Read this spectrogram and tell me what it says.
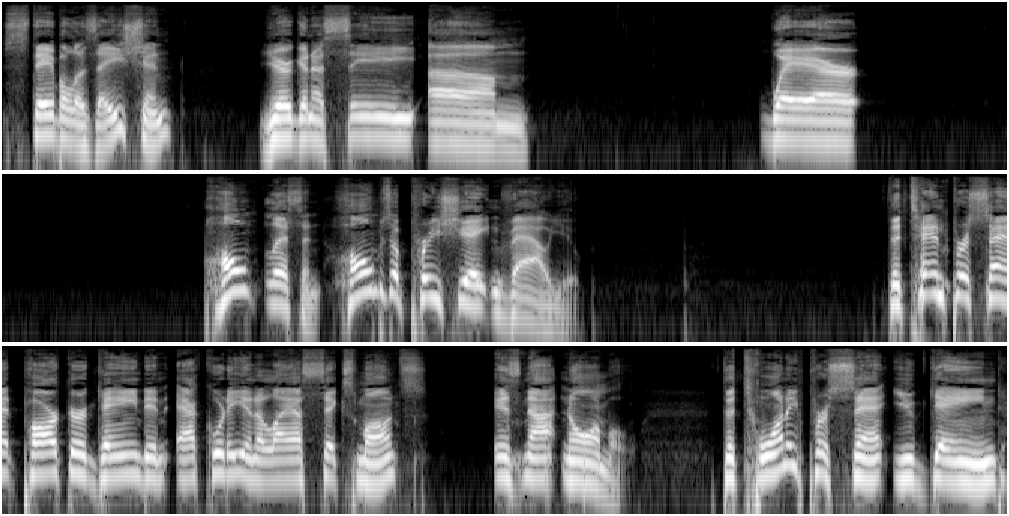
stabilization. You're going to see um, where home. Listen, homes appreciate in value. The 10% Parker gained in equity in the last six months is not normal. The 20% you gained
